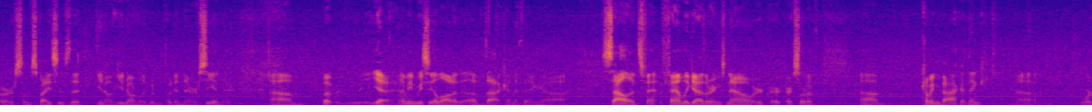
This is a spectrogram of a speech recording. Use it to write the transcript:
or, or some spices that, you know, you normally wouldn't put in there or see in there. Um, but yeah, I mean, we see a lot of, of that kind of thing. Uh, salads, fa- family gatherings now are, are, are sort of um, coming back, I think, uh, or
